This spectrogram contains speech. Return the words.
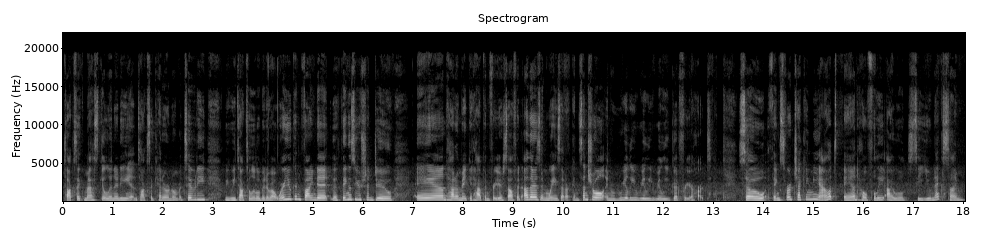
toxic masculinity and toxic heteronormativity. We, we talked a little bit about where you can find it, the things you should do and how to make it happen for yourself and others in ways that are consensual and really, really, really good for your heart. So, thanks for checking me out, and hopefully, I will see you next time.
